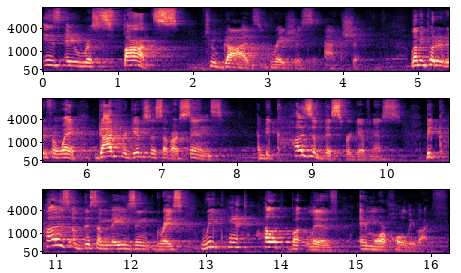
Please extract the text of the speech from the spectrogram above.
is a response to God's gracious action. Let me put it a different way God forgives us of our sins, and because of this forgiveness, because of this amazing grace, we can't help but live a more holy life.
